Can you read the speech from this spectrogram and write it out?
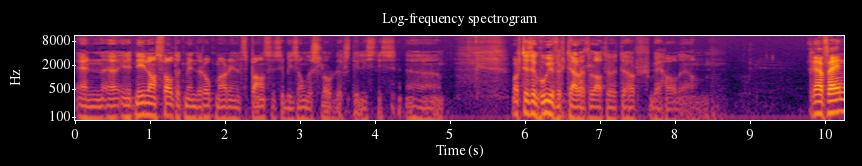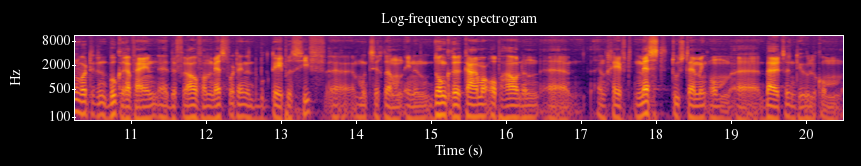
En uh, in het Nederlands valt het minder op, maar in het Spaans is hij bijzonder slordig, stilistisch. Uh, maar het is een goede verteller, laten we het daarbij houden. Ja. Ravijn wordt in het boek, Ravijn, eh, de vrouw van Mest, wordt in het boek depressief. Uh, moet zich dan in een donkere kamer ophouden en geeft Mest toestemming om buiten natuurlijk om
